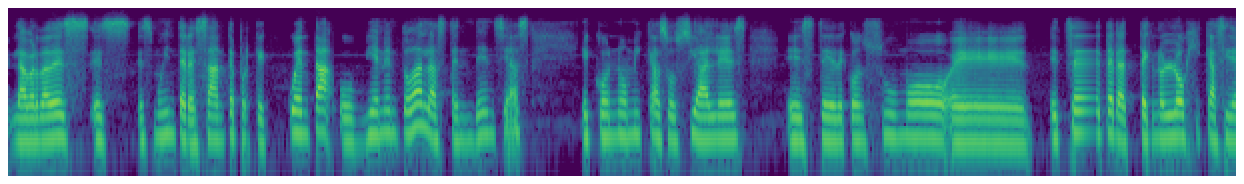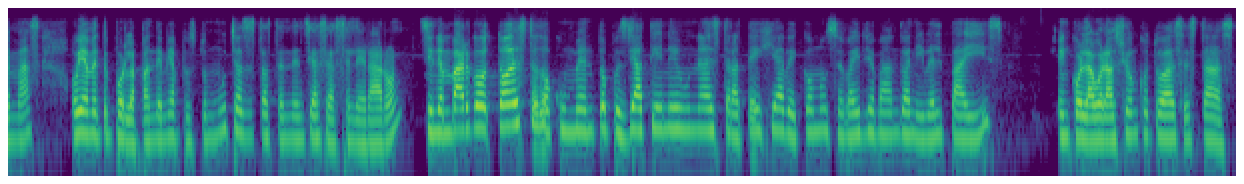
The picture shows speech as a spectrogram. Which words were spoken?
la verdad es, es, es muy interesante porque cuenta o vienen todas las tendencias económicas, sociales, este, de consumo, eh, etcétera, tecnológicas y demás. Obviamente por la pandemia, pues muchas de estas tendencias se aceleraron. Sin embargo, todo este documento pues ya tiene una estrategia de cómo se va a ir llevando a nivel país en colaboración con todas estas,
